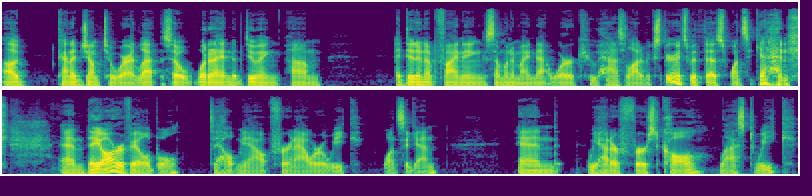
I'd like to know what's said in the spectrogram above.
I'll kind of jump to where I left. So what did I end up doing? Um, I did end up finding someone in my network who has a lot of experience with this once again, and they are available to help me out for an hour a week once again. And we had our first call last week.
